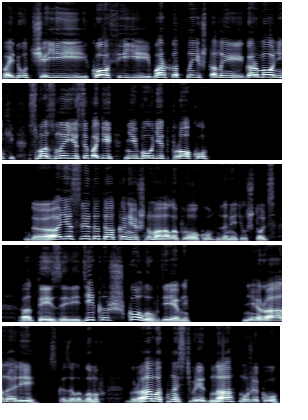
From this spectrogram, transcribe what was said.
Пойдут чаи, кофеи, бархатные штаны, гармоники, смазные сапоги, не будет проку. — Да, если это так, конечно, мало проку, — заметил Штольц. — А ты заведи-ка школу в деревне. — Не рано ли, — сказал Обломов, — грамотность вредна мужику.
